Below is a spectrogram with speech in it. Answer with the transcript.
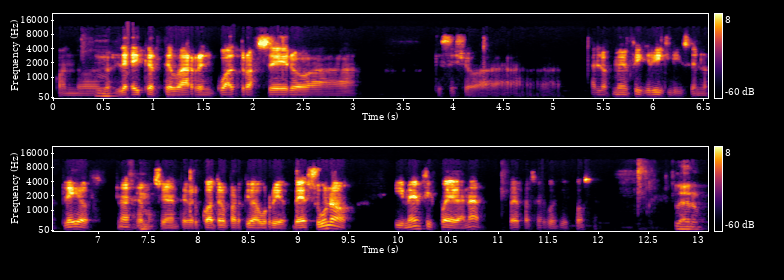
Cuando mm. los Lakers te barren 4 a 0 a, qué sé yo, a, los Memphis Grizzlies en los playoffs, no es emocionante ver cuatro partidos aburridos. Ves uno y Memphis puede ganar, puede pasar cualquier cosa. Claro,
